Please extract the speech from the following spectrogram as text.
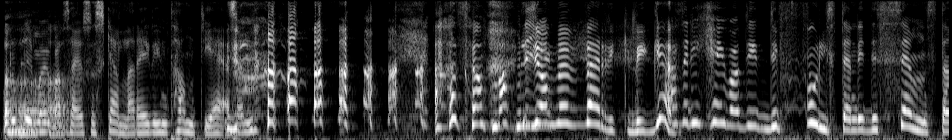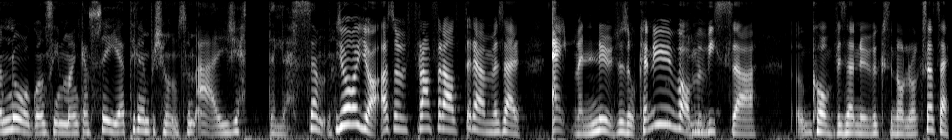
Och då blir man ju bara såhär, så skallar dig din tantjävel. alltså man blir Ja men verkligen. Alltså det kan ju vara det, det fullständigt det sämsta någonsin man kan säga till en person som är jätteledsen. Ja, ja, alltså framförallt det där med så här, nej men nu, för så kan det ju vara med vissa kompisar nu i vuxen ålder också att säga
